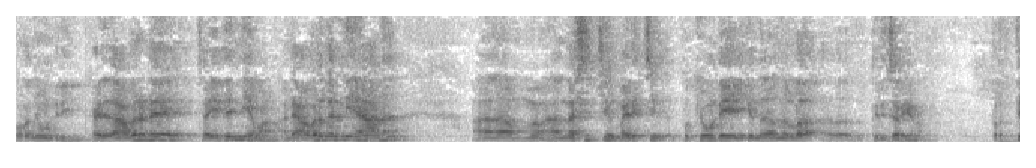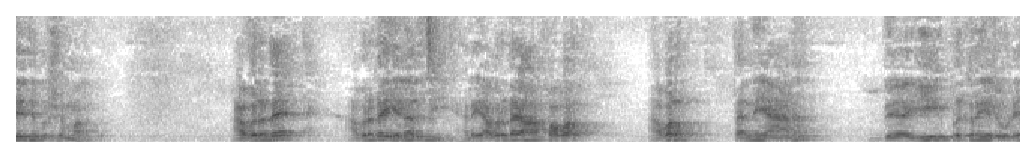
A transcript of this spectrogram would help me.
കുറഞ്ഞുകൊണ്ടിരിക്കും. കാര്യം അവരുടെ ചൈതന്യമാണ്. അല്ലെ അവർ തന്നെയാണ് നശിച്ച് മരിച്ച് പൊയ്ക്കൊണ്ടേയിരിക്കുന്നത് എന്നുള്ള തിരിച്ചറിയണം. പ്രത്യേകിച്ച് പുരുഷന്മാർക്ക്. അവരുടെ അവരുടെ എനർജി അല്ലെങ്കിൽ അവരുടെ ആ പവർ അവർ തന്നെയാണ് ഈ പ്രക്രിയയിലൂടെ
